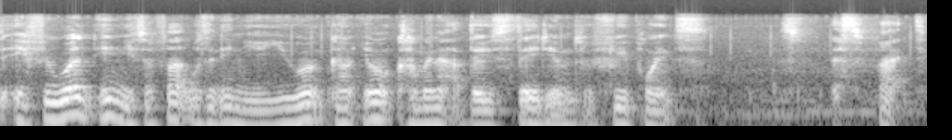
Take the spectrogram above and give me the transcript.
if it weren't in you, if the fight wasn't in you, you weren't you weren't coming out of those stadiums with three points. It's That's fact.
